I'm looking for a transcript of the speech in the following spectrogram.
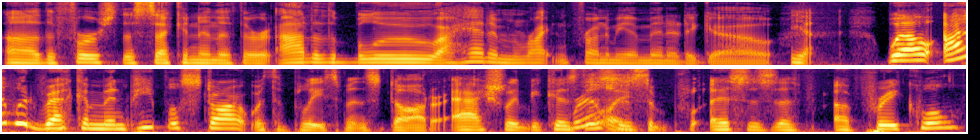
uh, the first, the second, and the third. Out of the Blue, I had him right in front of me a minute ago. Yeah. Well, I would recommend people start with The Policeman's Daughter, actually, because really? this is a, this is a, a prequel.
